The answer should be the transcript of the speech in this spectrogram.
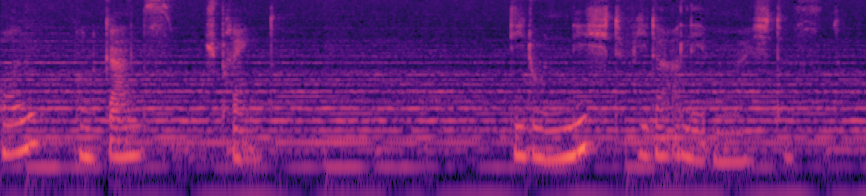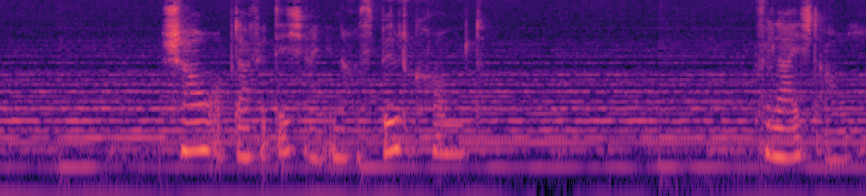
voll und ganz sprengt, die du nicht wieder erleben möchtest. Schau, ob da für dich ein inneres Bild kommt, vielleicht auch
